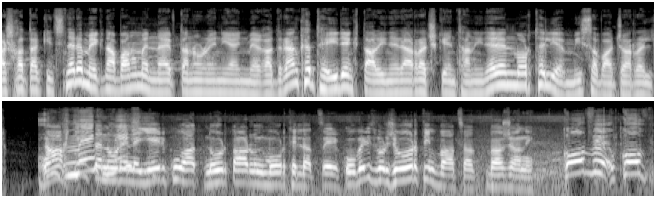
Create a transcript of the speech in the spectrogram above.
Աշխատակիցները մեկնաբանում են նաև տնօրենի այն մեղադրանքը, թե իրենք տարիներ առաջ կենթանիներ են մորթել եւ միսը վաճառել։ Նախկին տնօրենը երկու հատ նոր տարուն մորթելա ծեր կովերից, որ ժողովրդին բացա բաժանի։ Կով կով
